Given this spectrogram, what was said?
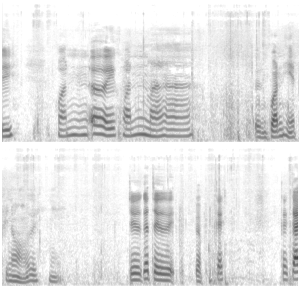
ย ขวัญเอ้ย ขวัญมา เอินขวัญเฮ็ดพี่น้องเอ้ยนี่ เจอก็เจอแบบใกล้ใกล้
